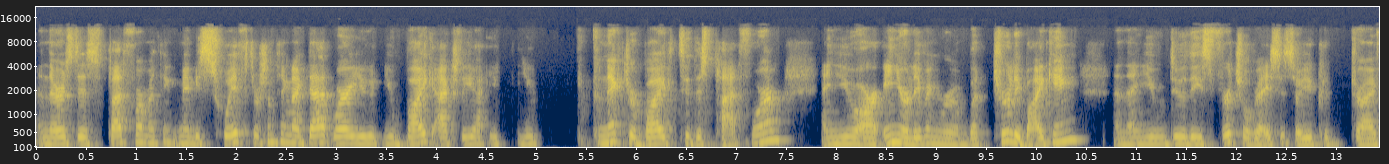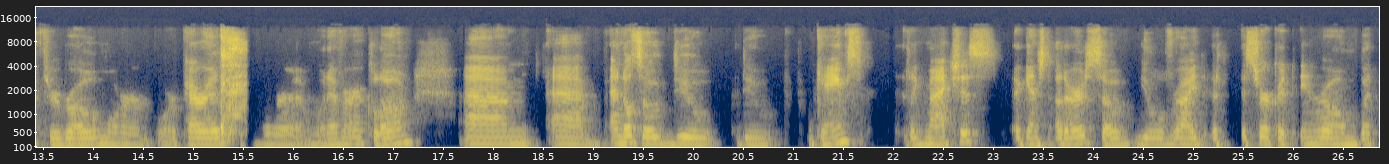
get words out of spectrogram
And there's this platform, I think maybe Zwift or something like that, where you, you bike actually, you, you connect your bike to this platform and you are in your living room, but truly biking. And then you do these virtual races. So you could drive through Rome or, or Paris or uh, whatever, Cologne. Um, uh, and also do, do games like matches against others. So you'll ride a, a, circuit in Rome, but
